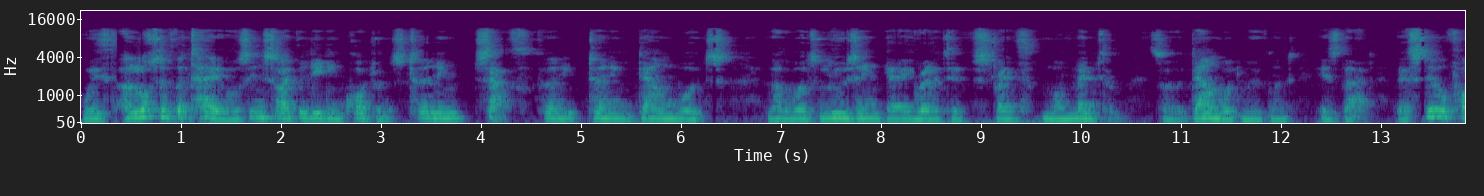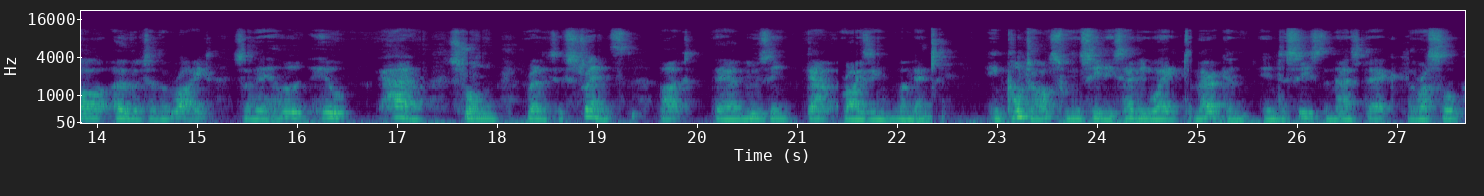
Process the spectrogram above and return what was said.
with a lot of the tails inside the leading quadrants turning south, turning, turning downwards. In other words, losing a relative strength momentum. So the downward movement is that. They're still far over to the right, so they'll have strong relative strength, but they're losing down, rising momentum. In contrast, we can see these heavyweight American indices, the Nasdaq, the Russell,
